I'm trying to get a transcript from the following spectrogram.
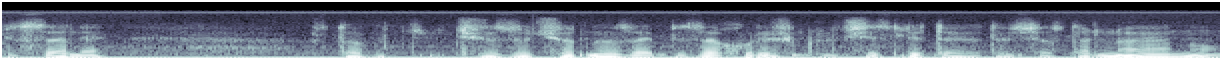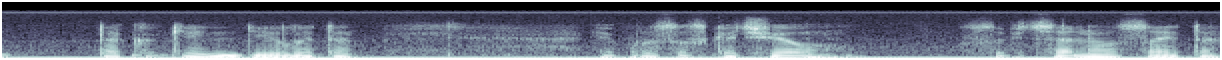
писали, чтобы через учетную запись заходишь, ключи слетают и все остальное. Ну, так как я не делал это, я просто скачал с официального сайта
